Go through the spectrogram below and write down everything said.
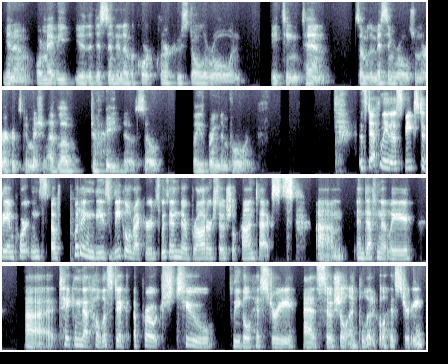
you know, or maybe you're the descendant of a court clerk who stole a roll in 1810. Some of the missing rolls from the Records Commission. I'd love to read those. So please bring them forward. This definitely though speaks to the importance of putting these legal records within their broader social contexts, um, and definitely uh, taking that holistic approach to legal history as social and political history.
